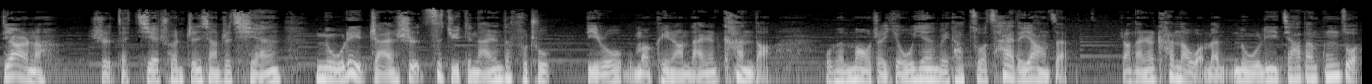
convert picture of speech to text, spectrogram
第二呢，是在揭穿真相之前，努力展示自己对男人的付出。比如，我们可以让男人看到我们冒着油烟为他做菜的样子，让男人看到我们努力加班工作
